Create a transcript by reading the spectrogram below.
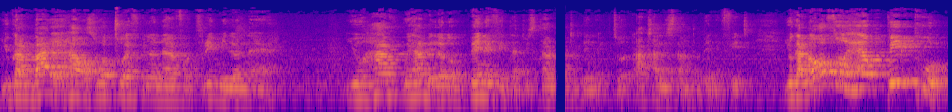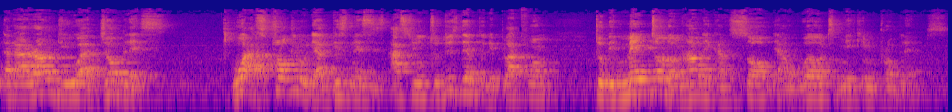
You can buy a house worth 12 million naira for 3 million naira. You have, we have a lot of benefit that we stand actually stand to benefit. You can also help people that are around you who are jobless, who are struggling with their businesses, as you introduce them to the platform to be mentored on how they can solve their wealth-making problems.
